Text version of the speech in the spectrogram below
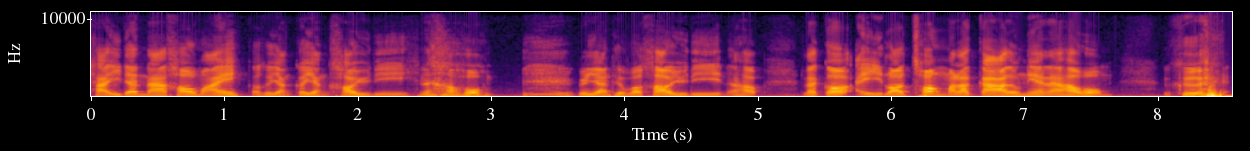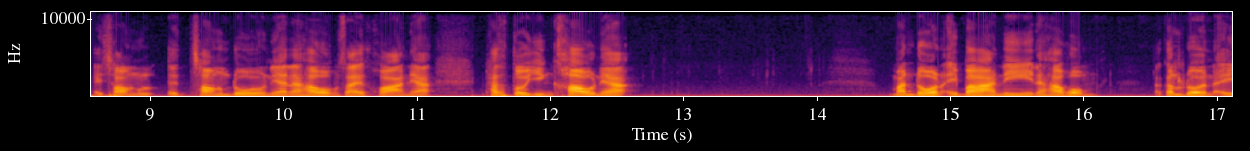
ถ้าอีด้านหน้าเข้าไหมก็คือยังก็ยังเข้าอยู่ดีนะครับผมก็ยังถือว่าเข้าอยู่ดีนะครับ แล้วก็ไอ้ลอดช่องมาลากาตรงนี้นะครับผมก็คือไอ้ช่องช่องดูตรงนี้นะครับ ผมซ้ายขวาเนี้ยถ้าศัตรูยิงเข้าเนี้ยมันโดนไอ้บ้านี่นะครับผม แล้วก็โดนไอ้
